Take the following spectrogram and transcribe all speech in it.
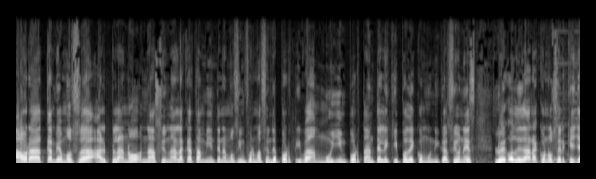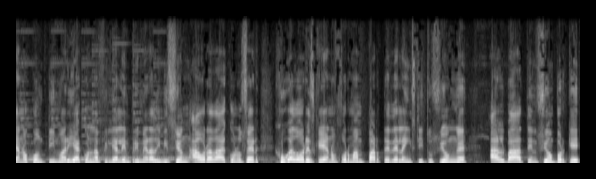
Ahora cambiamos ah, al plano nacional. Acá también tenemos información deportiva muy importante. El equipo de comunicaciones, luego de dar a conocer que ya no continuaría con la filial en primera división, ahora da a conocer jugadores que ya no forman parte de la institución. Eh, Alba, atención porque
